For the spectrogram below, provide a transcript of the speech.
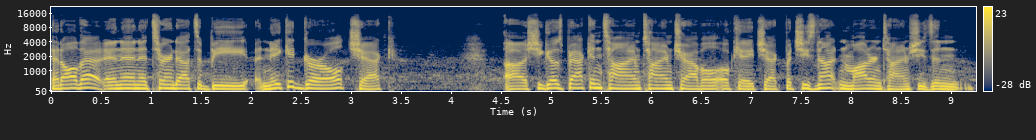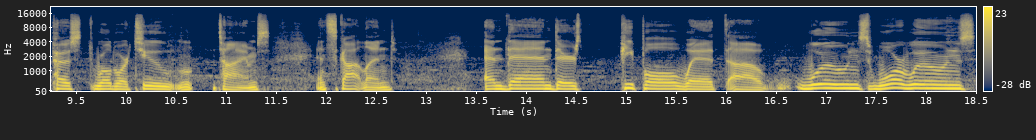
and all that, and then it turned out to be naked girl, check. Uh, she goes back in time, time travel, okay, check. But she's not in modern times. She's in post World War II times in Scotland. And then there's people with uh, wounds, war wounds,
